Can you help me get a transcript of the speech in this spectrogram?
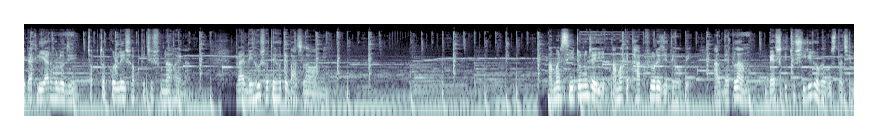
এটা ক্লিয়ার হলো যে চকচক করলেই সব কিছু শোনা হয় না। প্রায় বেহুশ হতে হতে বাঁচলাম আমি। আমার সিট অনুযায়ী আমাকে থার্ড ফ্লোরে যেতে হবে, আর দেখলাম বেশ কিছু সিঁড়িরও ব্যবস্থা ছিল।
